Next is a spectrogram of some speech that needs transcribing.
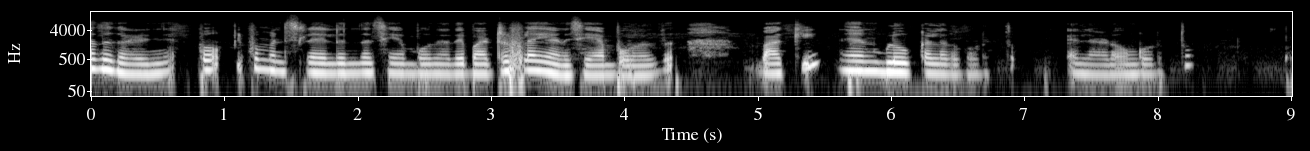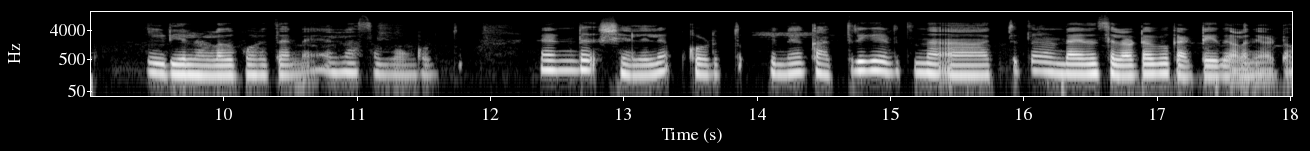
അത് കഴിഞ്ഞ് ഇപ്പോൾ ഇപ്പം മനസ്സിലായല്ലോ എന്താ ചെയ്യാൻ പോകുന്നത്. അതെ ബട്ടർഫ്ലൈ ആണ് ചെയ്യാൻ പോകുന്നത്. ബാക്കി ഞാൻ ബ്ലൂ കളർ കൊടുത്തു. എല്ലായിടവും കൊടുത്തു. വീഡിയോയിലുള്ളത് പോലെ തന്നെ എല്ലാ സംഭവവും കൊടുത്തു. രണ്ട് ഷെല്ലിലും കൊടുത്തു. പിന്നെ കത്രിക എടുത്ത് അറ്റത്തുണ്ടായിരുന്ന ആ അറ്റത്ത് ഉണ്ടായിരുന്ന സെലോ ടേപ്പ് കട്ട് ചെയ്ത് കളഞ്ഞു കേട്ടോ.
